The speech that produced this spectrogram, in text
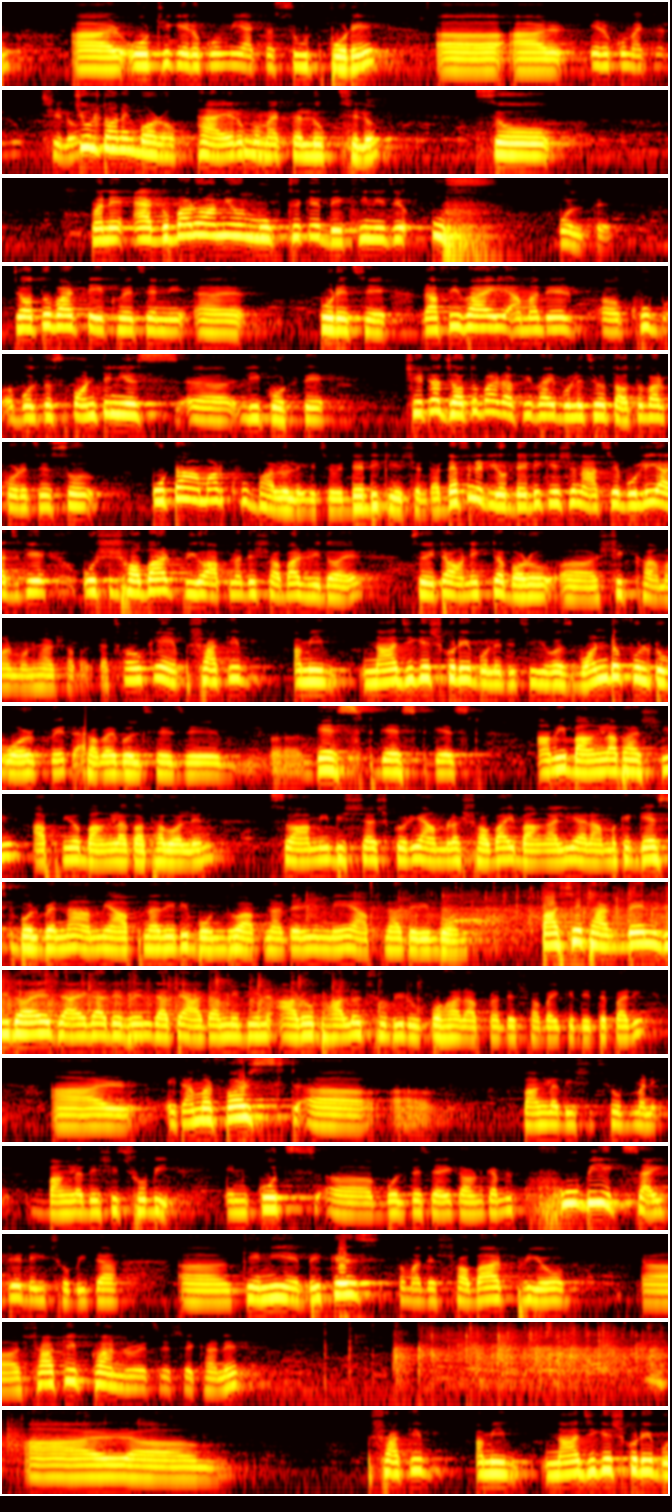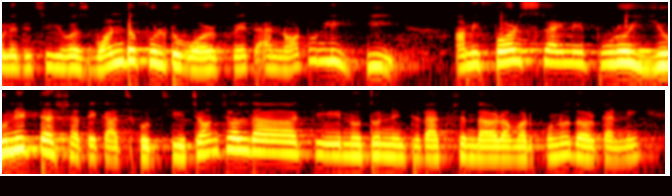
আর ও ঠিক এরকমই একটা স্যুট পরে আর এরকম একটা লুক ছিল। চুলটা অনেক বড়। হ্যাঁ এরকম একটা লুক ছিল। সো মানে একবারও আমি ওর মুখ থেকে দেখিনি যে উফ বলতে। যতবার টেক হয়েছে করেছে। রাফি ভাই আমাদের খুব বলতো স্পন্টেনিয়াসলি করতে। সেটা যতবার রাফি ভাই বলেছে ও ততবার করেছে। সো ওটা আমার খুব ভালো লেগেছে ওই ডেডিকেশনটা ডেফিনেটলি ওর ডেডিকেশন আছে বলেই আজকে ও সবার প্রিয় আপনাদের সবার হৃদয়ের। সো এটা অনেকটা বড় শিক্ষা আমার মনে হয় সবার কাছে। ওকে সাকিব আমি না জিজ্ঞেস করেই বলে দিচ্ছি he was wonderful to work with সবাই বলছে যে গেস্ট গেস্ট গেস্ট আমি বাংলাভাষী আপনিও বাংলা কথা বলেন। সো আমি বিশ্বাস করি আমরা সবাই বাঙালি আর আমাকে গেস্ট বলবেন না, আমি আপনাদেরই বন্ধু, আপনাদেরই মেয়ে, আপনাদেরই বোন। পাশে থাকবেন, হৃদয়ে জায়গা দেবেন যাতে আগামী দিন আরও ভালো ছবির উপহার আপনাদের সবাইকে দিতে পারি। আর এটা আমার ফার্স্ট বাংলাদেশি ছবি মানে বাংলাদেশি ছবি ইন কোচ বলতে চাই, কারণ কি আমি খুবই এক্সাইটেড এই ছবিটা কে নিয়ে। বিকজ তোমাদের সবার প্রিয় শাকিব খান রয়েছে সেখানে। আর সাকিব, আমি না জিজ্ঞেস করেই বলে দিচ্ছি he was wonderful to work with and not only he আমি ফার্স্ট টাইম এই পুরো ইউনিটটার সাথে কাজ করছি। চঞ্চল দাকে নতুন ইন্ট্রোডাকশন দেওয়ার আমার কোনো দরকার নেই।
